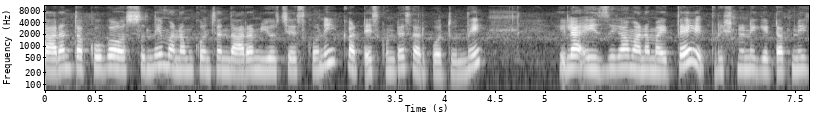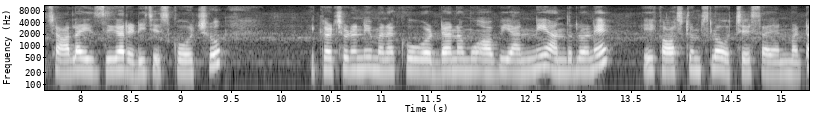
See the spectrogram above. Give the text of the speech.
దారం తక్కువగా వస్తుంది. మనం కొంచెం దారం యూజ్ చేసుకొని కట్టేసుకుంటే సరిపోతుంది. ఇలా ఈజీగా మనమైతే కృష్ణుని గెటప్ని చాలా ఈజీగా రెడీ చేసుకోవచ్చు. ఇక్కడ చూడండి మనకు వడ్డానము అవి అన్నీ అందులోనే ఈ కాస్ట్యూమ్స్లో వచ్చేసాయి అన్నమాట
